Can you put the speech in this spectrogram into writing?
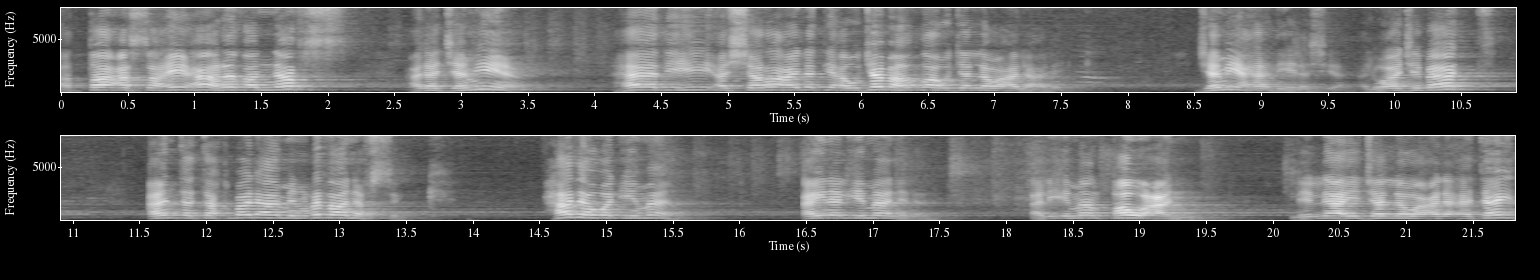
الطاعة الصحيحة رضا النفس على جميع هذه الشرائع التي أوجبها الله جل وعلا عليك. جميع هذه الأشياء. الواجبات أنت تقبلها من رضا نفسك. هذا هو الإيمان. أين الإيمان إذن؟ الإيمان طوعا لله جل وعلا. أتيت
